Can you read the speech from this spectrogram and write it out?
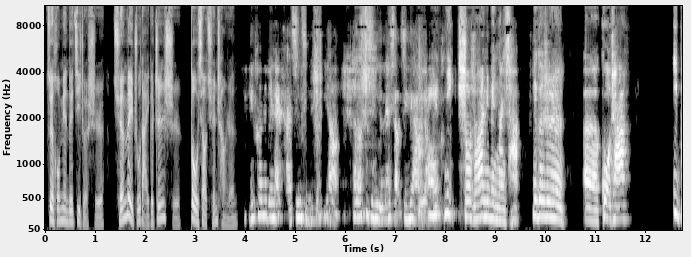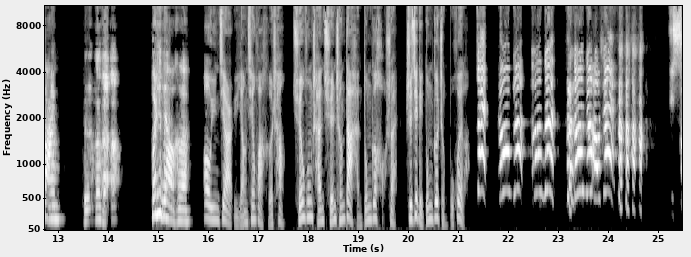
最后面对记者时，全妹主打一个真实，逗笑全场人。您喝那杯奶茶心情怎么样？看到事情有点小惊讶的样子。你说实话，那杯奶茶那个是呃果茶，一般，不是特别好喝。奥运健儿与杨千嬅合唱，全红婵全程大喊东哥好帅，直接给东哥整不会了。帅，东哥，东哥，东哥好帅，好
